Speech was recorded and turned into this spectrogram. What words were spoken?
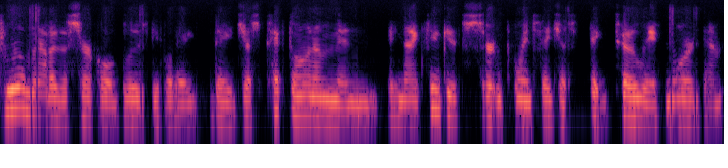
threw him out of the circle of blues people. They, they just picked on him. And, and I think at certain points they just, they totally ignored him.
